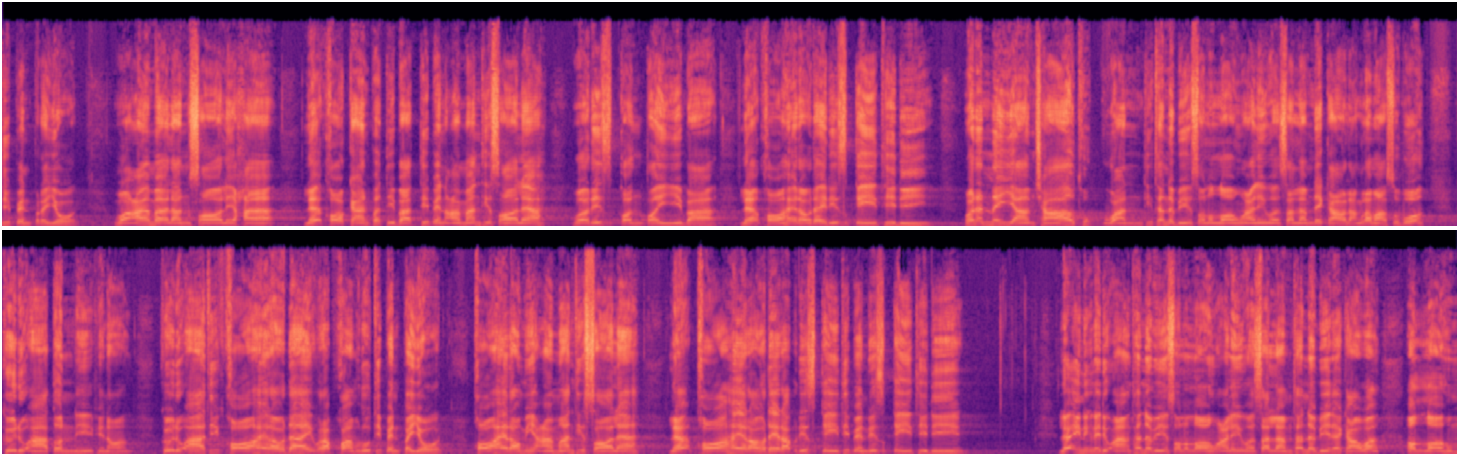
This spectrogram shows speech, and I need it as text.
ที่เป็นประโยชน์วะอามาลันซอลิฮะและขอการปฏิบัติที่เป็นอามันที่ซอแล้ววะริสกอนตอยยิบา และขอให้เราได้ริสกีที่ดี เพราะนั้นในยามเช้าทุกวันที่ท่านนบีสุลต่านละอะลัยฮิวะสัลลัมได้กล่าวหลังละหมาดซุบฮ์คือดุอาต้นนี้พี่น้อง คือดุอาที่ขอให้เราได้รับความรู้ที่เป็นประโยชน์ ขอให้เรามีอามันที่ซอแล้วและขอให้เราได้รับริสกีที่เป็นริสกีที่ดี และอีกหนึ่งในดุอาท่านนบีสุลต่านละฮ์อะลัยวะสัลลัมท่านนบีได้กล่าวว่าอัลลอฮุม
